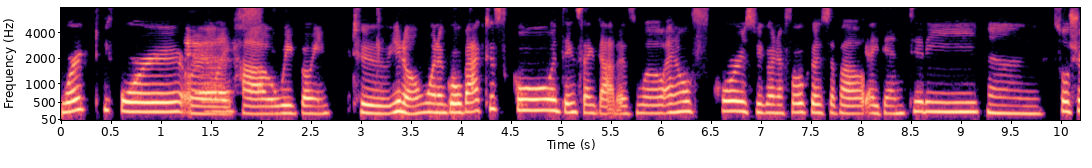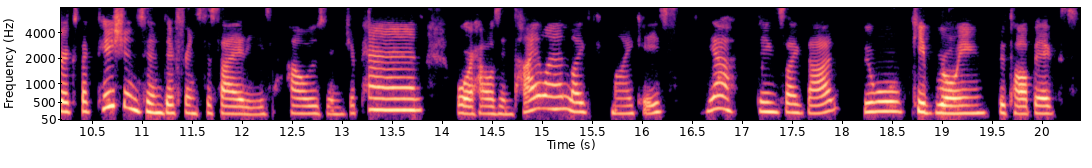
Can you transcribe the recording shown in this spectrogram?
worked before, yes. or like how we're going to you know want to go back to school and things like that as well and of course we're going to focus about identity and social expectations in different societies how's in japan or how's in thailand like my case yeah things like that we will keep growing the topics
